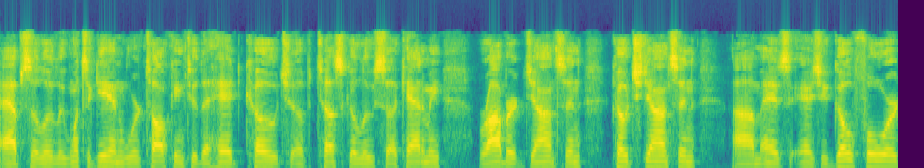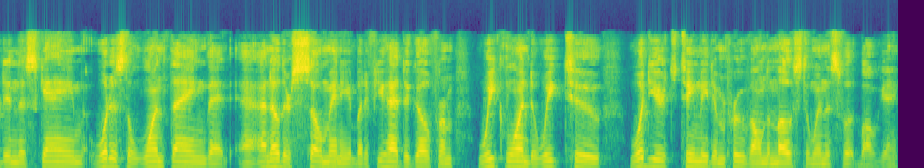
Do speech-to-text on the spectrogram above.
Absolutely. Once again, we're talking to the head coach of Tuscaloosa Academy, Robert Johnson. Coach Johnson, um, as as you go forward in this game, what is the one thing that I know there's so many, but if you had to go from week one to week two, what do your team need to improve on the most to win this football game?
